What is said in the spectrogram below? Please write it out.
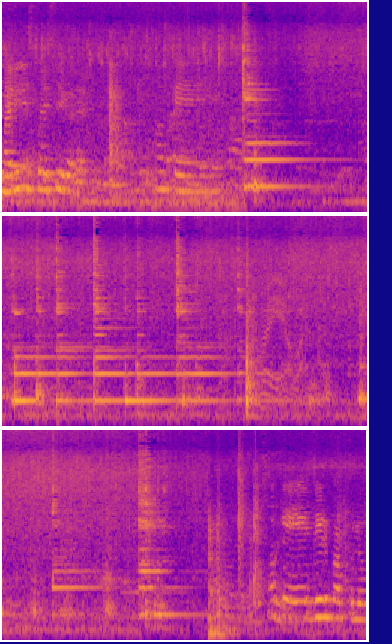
మరీ స్పైసీగా ఓకే. ఓకే జీడిపప్పులు.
